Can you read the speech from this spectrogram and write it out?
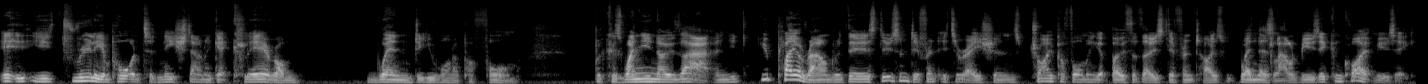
it, it's really important to niche down and get clear on when do you want to perform. Because when you know that and you, you play around with this, do some different iterations, try performing at both of those different times when there's loud music and quiet music.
